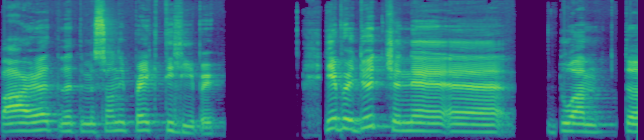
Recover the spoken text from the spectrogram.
parët dhe të mësoni prej këtij libri. Libri i dytë që ne e, duam të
